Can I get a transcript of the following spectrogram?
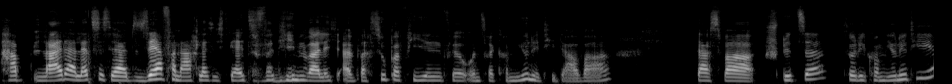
habe leider letztes Jahr sehr vernachlässigt, Geld zu verdienen, weil ich einfach super viel für unsere Community da war. Das war spitze für die Community.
